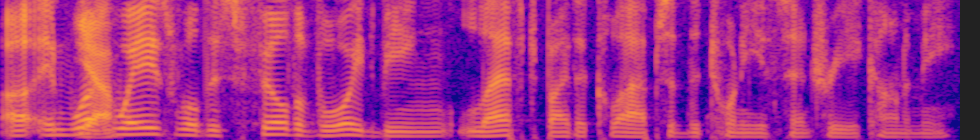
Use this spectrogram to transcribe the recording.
Uh, in what yeah. ways will this fill the void being left by the collapse of the 20th century economy?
